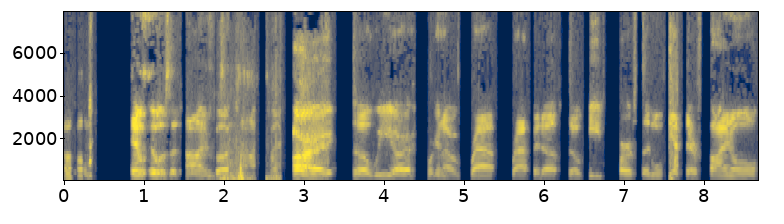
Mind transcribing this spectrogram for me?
Um, it, it was a time, but all right. So we are we're gonna wrap wrap it up. So each person will get their final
